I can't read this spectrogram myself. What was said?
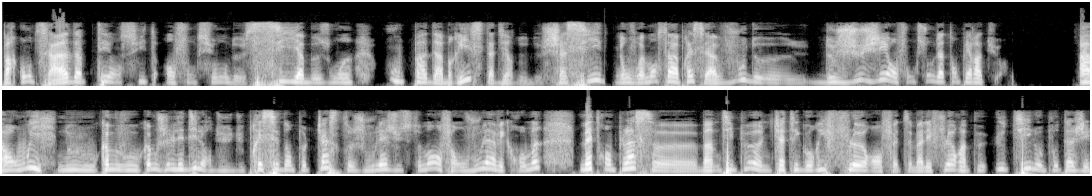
Par contre, c'est adapté ensuite en fonction de s'il y a besoin ou pas d'abri, c'est-à-dire de, de, châssis. Donc vraiment ça après c'est à vous de, de juger en fonction de la température. Alors oui, nous, comme vous, comme je l'ai dit lors du, précédent podcast, je voulais justement, enfin, on voulait avec Romain mettre en place euh, bah, un petit peu une catégorie fleurs en fait, bah, les fleurs un peu utiles au potager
